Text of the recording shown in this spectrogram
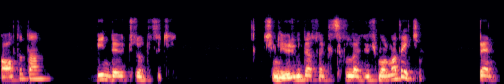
6 tam 1000'de 332. Şimdi virgülden sonraki sıfırların hükmü olmadığı için ben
